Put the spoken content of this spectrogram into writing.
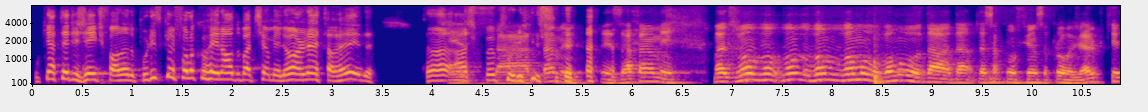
O que é ter de gente falando? Por isso que ele falou que o Reinaldo batia melhor, né? Tá vendo? Então, acho que foi por isso. Exatamente. Mas vamos, vamos, vamos, vamos, vamos dar, dar dessa confiança para o Rogério, porque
